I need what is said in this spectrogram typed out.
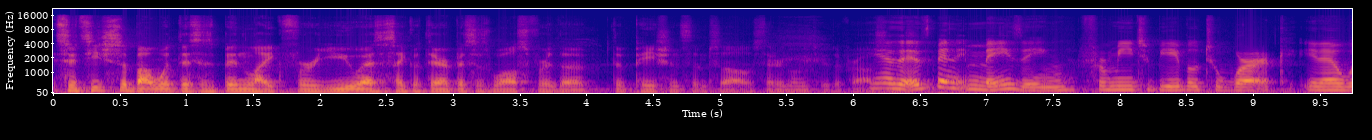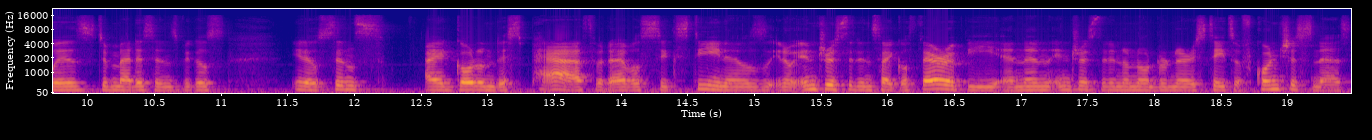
So teach us about what this has been like for you as a psychotherapist as well as for the, the patients themselves that are going through the process. Yeah, it's been amazing for me to be able to work, you know, with the medicines because, you know, since I got on this path when I was 16, I was, you know, interested in psychotherapy and then interested in non-ordinary states of consciousness.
